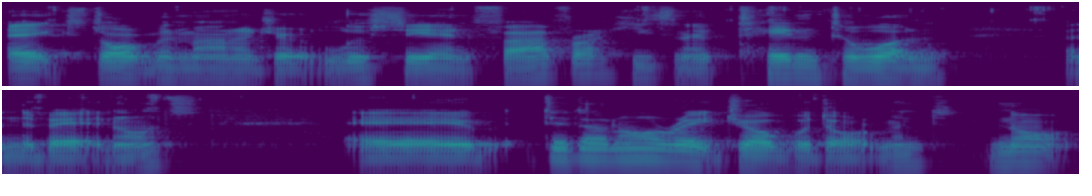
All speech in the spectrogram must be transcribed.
ex Dortmund manager Lucien Favre. He's now ten to one in the betting odds. Uh, did an all right job with Dortmund. Not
